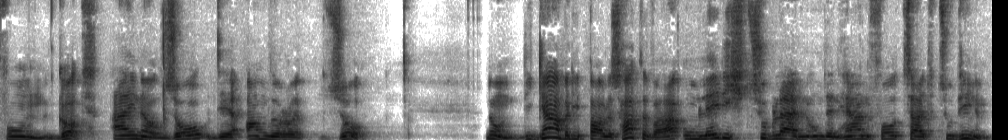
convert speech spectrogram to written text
von Gott. Einer so, der andere so. Nun, die Gabe, die Paulus hatte, war, um ledig zu bleiben, um den Herrn Vollzeit zu dienen.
